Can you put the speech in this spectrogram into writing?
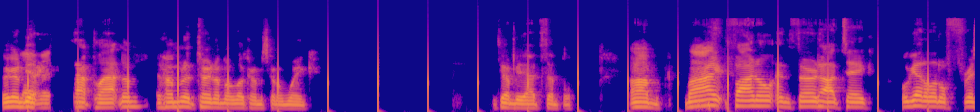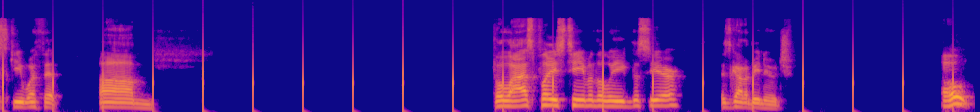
They're gonna be Love like, that platinum, and I'm gonna turn. I'm gonna look. and I'm just gonna wink. It's gonna be that simple. Um, my final and third hot take. We'll get a little frisky with it. Um, the last place team in the league this year is gonna be Nooch. Oh,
